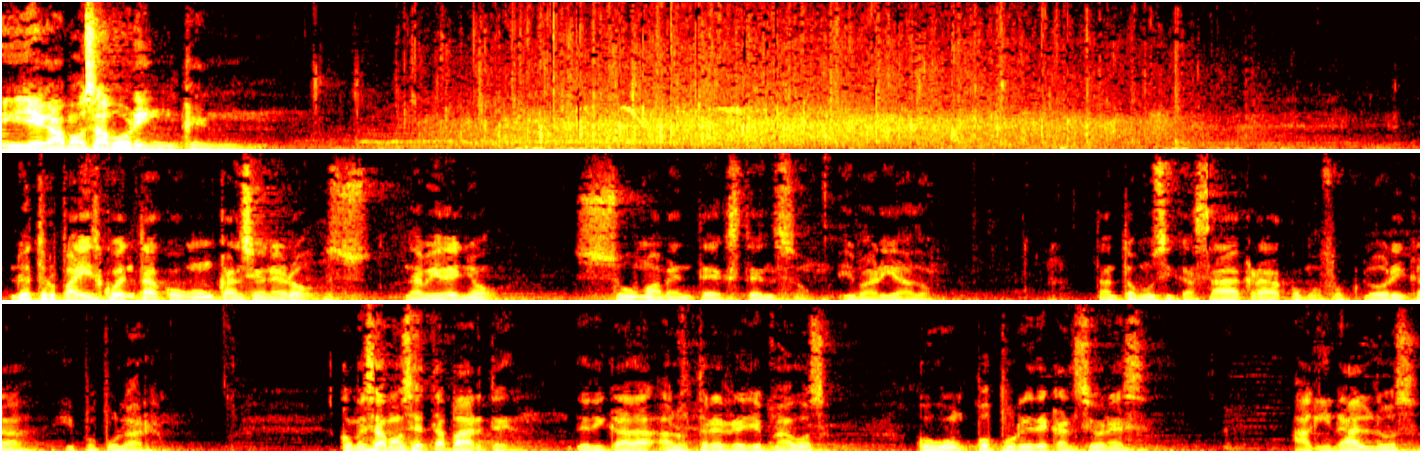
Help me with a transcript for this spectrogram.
Y llegamos a Borinquen. Nuestro país cuenta con un cancionero navideño sumamente extenso y variado, tanto música sacra como folclórica y popular. Comenzamos esta parte dedicada a los tres Reyes Magos con un popurrí de canciones aguinaldos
